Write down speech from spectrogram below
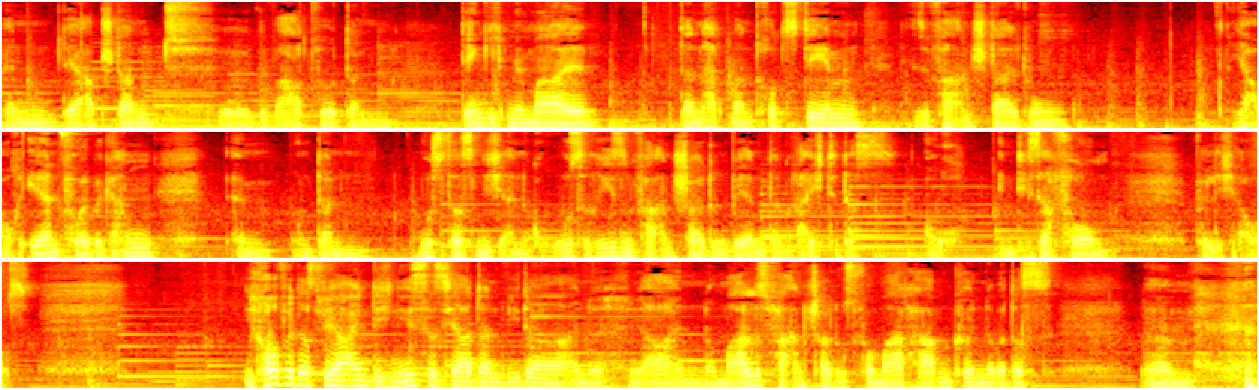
wenn der Abstand äh, gewahrt wird, dann denke ich mir mal, dann hat man trotzdem diese Veranstaltung ja auch ehrenvoll begangen. Ähm, und dann muss das nicht eine große Riesenveranstaltung werden, dann reichte das auch in dieser Form völlig aus. Ich hoffe, dass wir eigentlich nächstes Jahr dann wieder eine, ja, ein normales Veranstaltungsformat haben können, aber das, ähm,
